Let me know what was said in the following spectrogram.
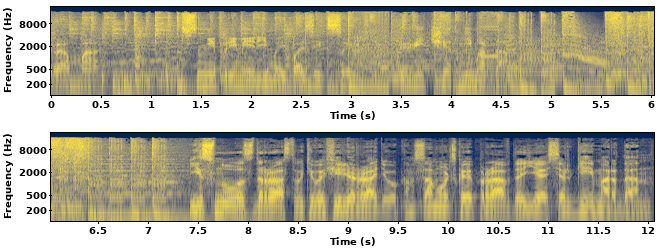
Программа с непримиримой позицией. Вечерний Мордан. И снова здравствуйте в эфире радио «Комсомольская правда». Я Сергей Мордан.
